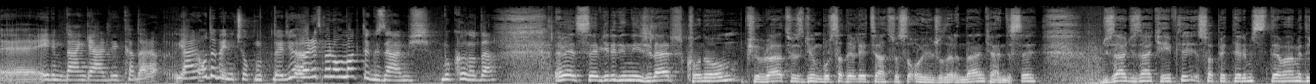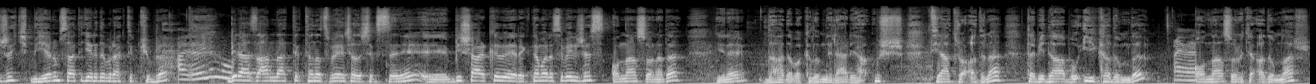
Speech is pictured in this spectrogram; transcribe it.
Ee, elimden geldiği kadar. Yani o da beni çok mutlu ediyor. Öğretmen olmak da güzelmiş bu konuda. Evet sevgili dinleyiciler konuğum Kübra Tüzgün Bursa Devlet Tiyatrosu oyuncularından kendisi. Güzel güzel keyifli sohbetlerimiz devam edecek. Bir yarım saati geride bıraktık Kübra. Ay öyle mi oldu? Biraz anlattık tanıtmaya çalıştık seni. Ee, bir şarkı ve reklam arası vereceğiz. Ondan sonra da yine daha da bakalım neler yapmış tiyatro adına. Tabii daha bu ilk adımdı. Evet. Ondan sonraki adımlar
